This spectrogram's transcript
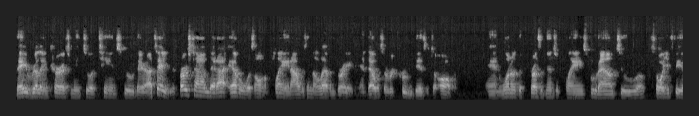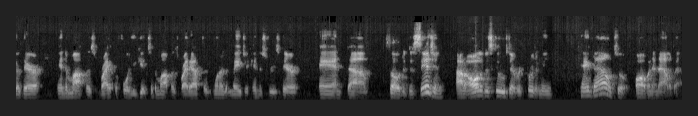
they really encouraged me to attend school there. I tell you, the first time that I ever was on a plane, I was in the 11th grade, and that was a recruiting visit to Auburn. And one of the presidential planes flew down to uh, Sawyer Field there in Demopolis, right before you get to Demopolis, right after one of the major industries there. And um, so the decision out of all of the schools that recruited me came down to Auburn and Alabama.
